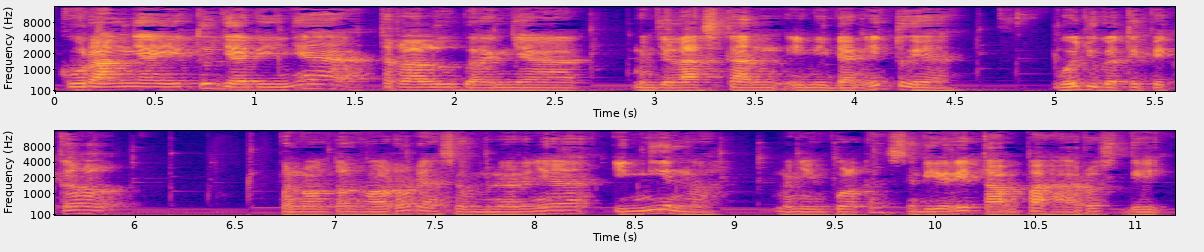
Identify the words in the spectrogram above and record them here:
kurangnya itu jadinya terlalu banyak menjelaskan ini dan itu ya. Gue juga tipikal penonton horor yang sebenarnya ingin lah menyimpulkan sendiri tanpa harus di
